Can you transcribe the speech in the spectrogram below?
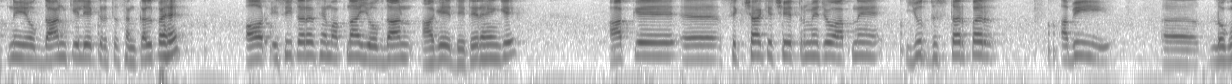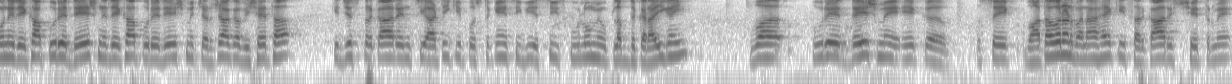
अपने योगदान के लिए कृत संकल्प है और इसी तरह से हम अपना योगदान आगे देते रहेंगे आपके शिक्षा के क्षेत्र में जो आपने युद्ध स्तर पर अभी लोगों ने देखा पूरे देश ने देखा पूरे देश में चर्चा का विषय था कि जिस प्रकार एन की पुस्तकें सी e स्कूलों में उपलब्ध कराई गईं वह पूरे देश में एक उससे एक वातावरण बना है कि सरकार इस क्षेत्र में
